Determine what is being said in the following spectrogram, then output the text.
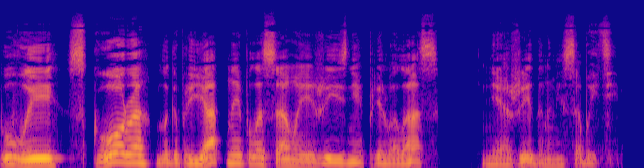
увы, скоро благоприятная полоса моей жизни прервалась неожиданными событиями.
